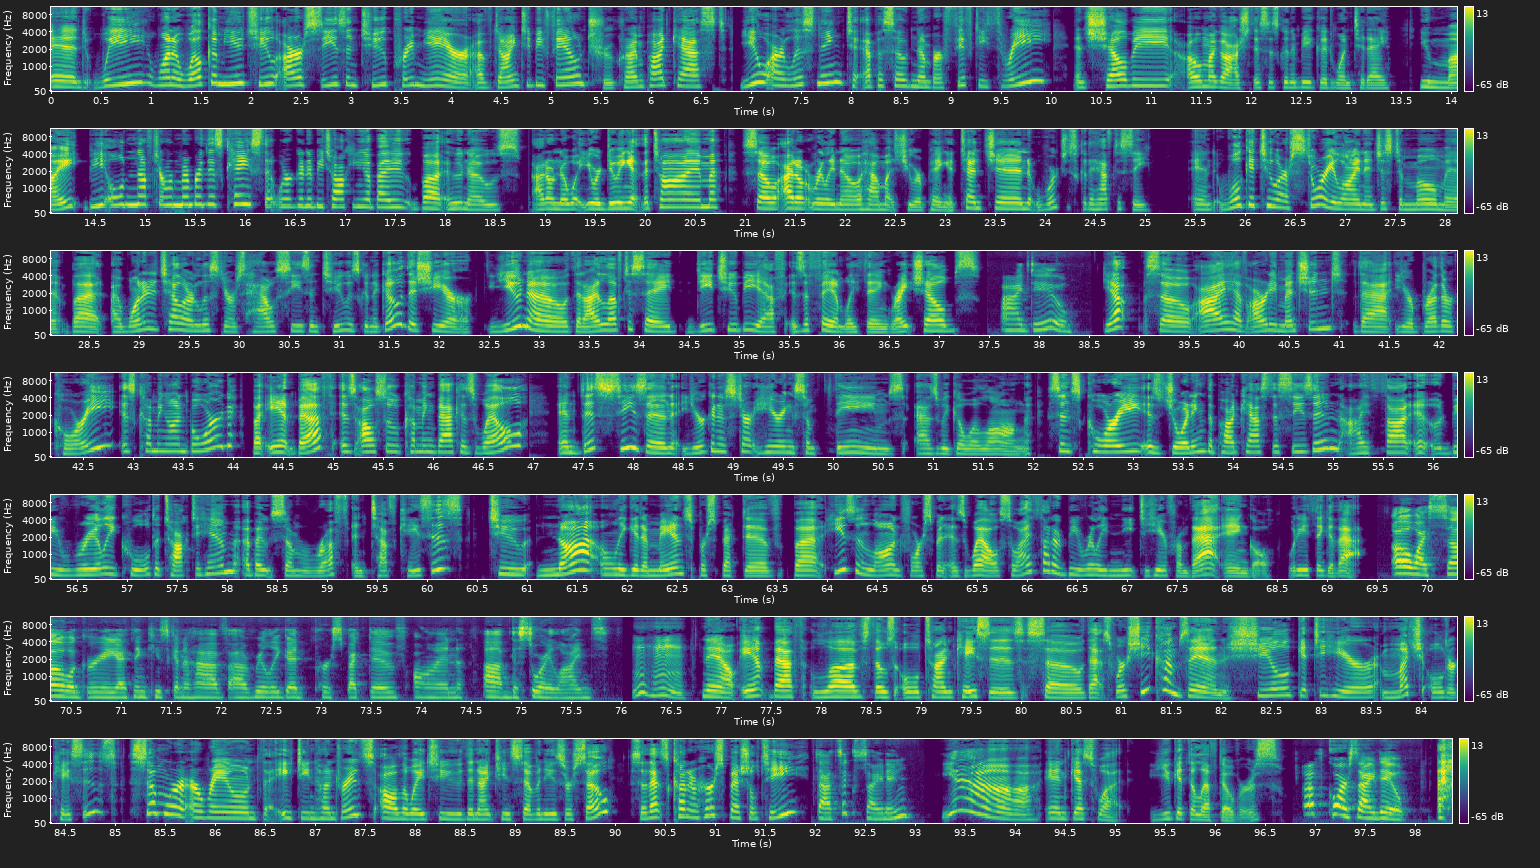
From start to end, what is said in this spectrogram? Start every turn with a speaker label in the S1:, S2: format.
S1: And we want to welcome you to our season two premiere of Dying to Be Found True Crime Podcast. You are listening to episode number 53. And Shelby, oh my gosh, this is going to be a good one today. You might be old enough to remember this case that we're going to be talking about, but who knows? I don't know what you were doing at the time, so I don't really know how much you were paying attention. We're just going to have to see. And we'll get to our storyline in just a moment, but I wanted to tell our listeners how season two is going to go this year. You know that I love to say D2BF is a family thing, right, Shelbs?
S2: I do.
S1: Yep. So I have already mentioned that your brother Corey is coming on board, but Aunt Beth is also coming back as well. And this season, you're going to start hearing some themes as we go along. Since Corey is joining the podcast this season, I thought it would be really cool to talk to him about some rough and tough cases to not only get a man's perspective, but he's in law enforcement as well. So I thought it would be really neat to hear from that angle. What do you think of that?
S2: Oh, I so agree. I think he's going to have a really good perspective on um, the storylines.
S1: Mm-hmm. Now, Aunt Beth loves those old time cases, so that's where she comes in. She'll get to hear much older cases, somewhere around the 1800s, all the way to the 1970s or so. So that's kind of her specialty.
S2: That's exciting.
S1: Yeah. And guess what? You get the leftovers.
S2: Of course, I do.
